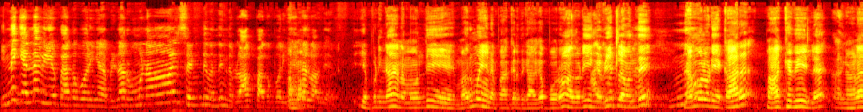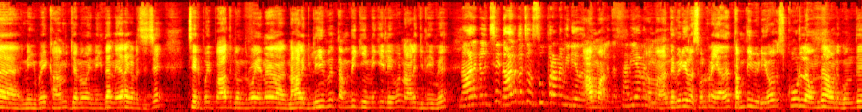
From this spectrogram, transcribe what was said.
இன்னைக்கு என்ன வீடியோ பார்க்க போறீங்க அப்படின்னா ரொம்ப நாள் சென்று வந்து இந்த vlog பார்க்க போறீங்க. என்ன vlog? எப்படின்னா நம்ம வந்து மருமையனை பார்க்கறதுக்காக போகிறோம் அதோட எங்கள் வீட்டில் வந்து நம்மளுடைய காரை பார்க்கவே இல்லை. அதனால இன்னைக்கு போய் காமிக்கணும். இன்னைக்கு தான் நேரம் கிடச்சிச்சு. சரி போய் பார்த்துட்டு வந்துடுவோம் ஏன்னா நாளைக்கு லீவு தம்பிக்கு இன்னைக்கு லீவு நாளைக்கு லீவு நாளை கழிச்சு நாளை கழிச்சு ஒரு சூப்பரான வீடியோ வரும் ஆமா. உங்களுக்கு. சரியான ஆமாம் அந்த வீடியோவில் சொல்கிறேன் அதாவது தம்பி வீடியோ ஸ்கூலில் வந்து அவனுக்கு வந்து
